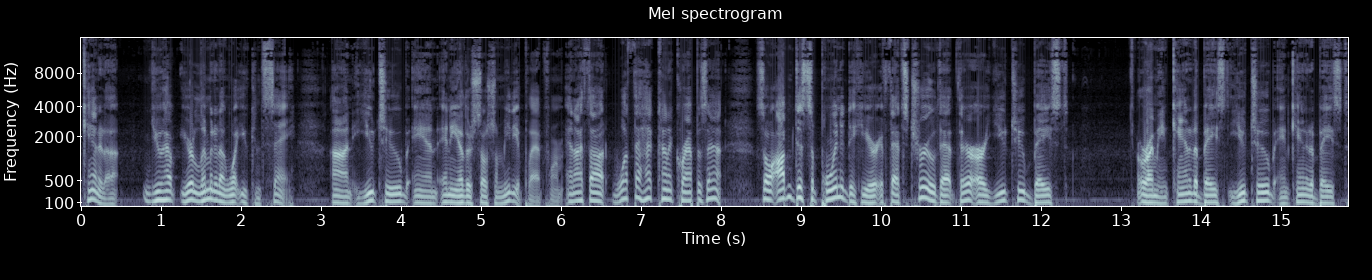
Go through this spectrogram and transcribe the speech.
Canada, you have you're limited on what you can say on YouTube and any other social media platform. And I thought, what the heck kind of crap is that? So I'm disappointed to hear if that's true that there are YouTube based or I mean Canada based YouTube and Canada based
